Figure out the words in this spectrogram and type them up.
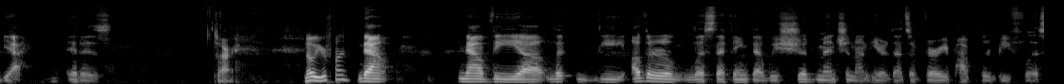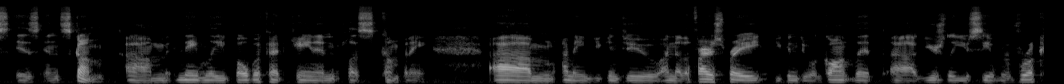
Yeah, it is. Sorry. No, you're fine. Now, now the uh, li- the other list I think that we should mention on here that's a very popular beef list is in Scum, um, namely Boba Fett, Kanan plus Company. Um, I mean, you can do another fire spray, you can do a gauntlet. Uh, usually, you see it with Rook.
